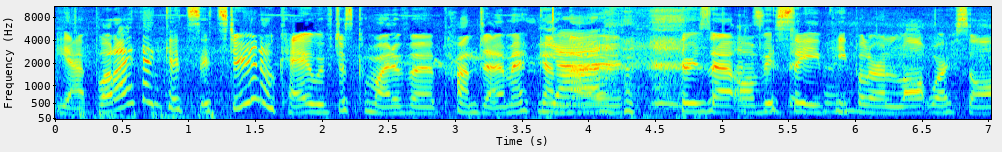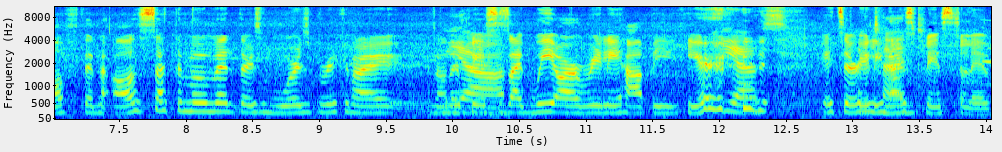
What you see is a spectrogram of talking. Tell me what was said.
yeah, but I think it's it's doing okay. We've just come out of a pandemic, and Yeah. now there's uh, obviously people are a lot worse off than us at the moment. There's wars breaking out in other Yeah. places. Like we are really happy here. Yes. it's a really Intent. nice place to live.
